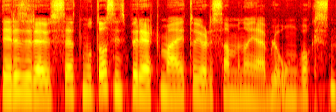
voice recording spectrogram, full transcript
Deres raushet mot oss inspirerte meg til å gjøre det samme når jeg ble ung voksen.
